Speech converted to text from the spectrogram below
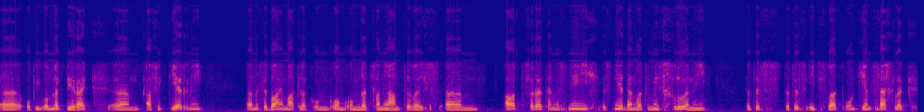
uh op die oomblik direk ehm um, affekteer nie, dan is dit baie maklik om om om dit van die hand te wys. Ehm um, aardverhouding is nie is nie 'n ding wat 'n mens glo nie. Dit is dit is iets wat onteenseglik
